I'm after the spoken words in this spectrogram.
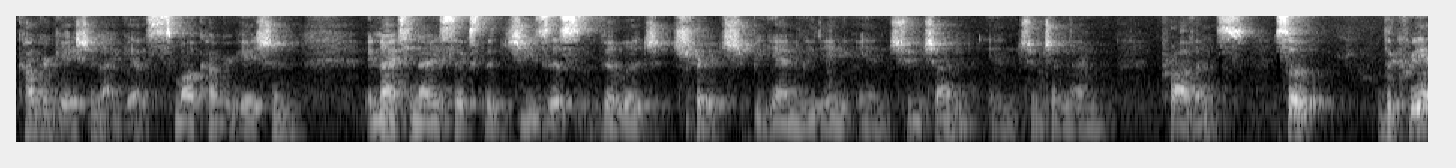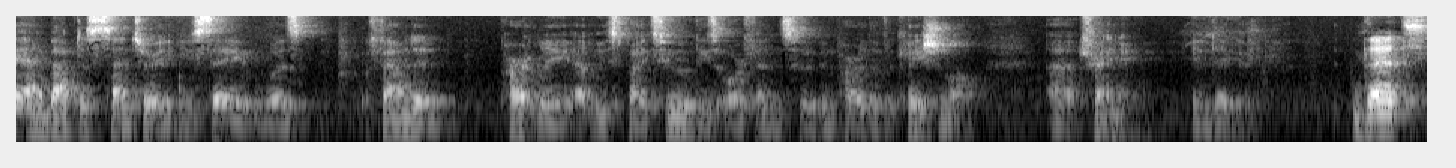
congregation, I guess, small congregation. In 1996, the Jesus Village Church began meeting in Chuncheon, in Chuncheongnam Province. So the Korea Anabaptist Center, you say, was founded partly, at least, by two of these orphans who had been part of the vocational uh, training in Daegu. That's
